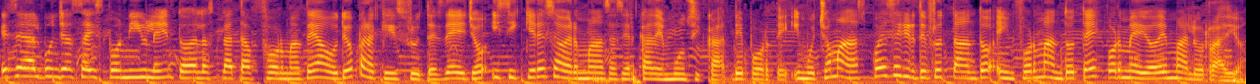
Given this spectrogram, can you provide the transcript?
Ese álbum ya está disponible en todas las plataformas de audio para que disfrutes de ello y si quieres saber más acerca de música, deporte y mucho más, puedes seguir disfrutando e informándote por medio de Malu Radio.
